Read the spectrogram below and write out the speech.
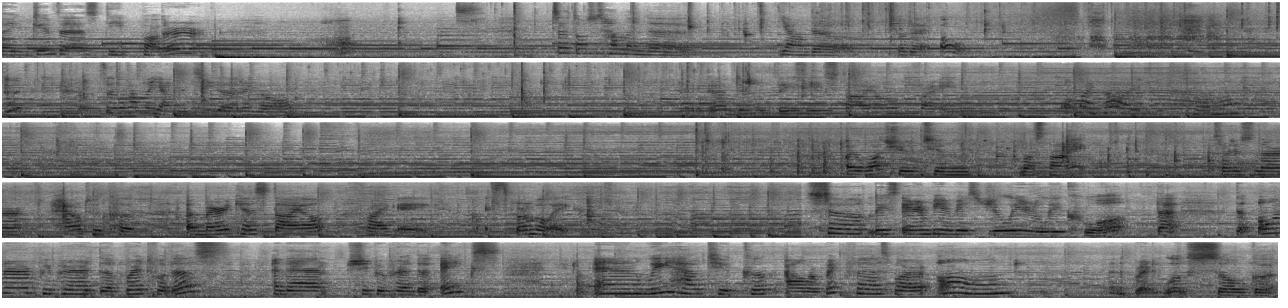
they give us the powder，这都是他们的 养的，对不对？哦，这是他们养的鸡的那个哦。They're gonna do the basic style fried. Oh my god! I watched YouTube last night, so I just learned how to cook American style fried egg, like scrambled egg. So this Airbnb is really really cool. That the owner prepared the bread for us, and then she prepared the eggs, and we have to cook our breakfast by our own and the bread looks so good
